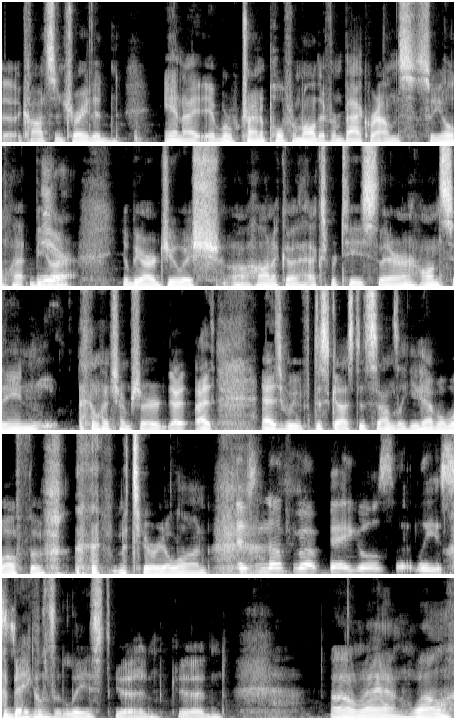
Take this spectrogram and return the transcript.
uh, concentrated. And i it, we're trying to pull from all different backgrounds. So you'll ha- be Yeah. our you'll be our jewish uh, hanukkah expertise there on scene which I'm sure, uh, as, as we've discussed, it sounds like you have a wealth of material on There's enough about bagels at least. bagels, at least. Good, good. Oh man, well,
